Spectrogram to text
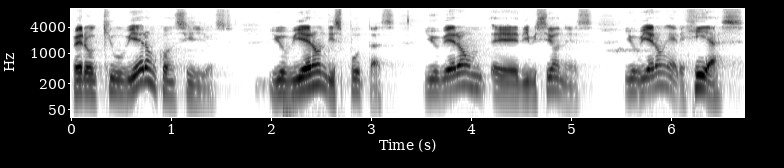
pero que hubieron concilios, y hubieron disputas, y hubieron eh, divisiones, y hubieron herejías,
